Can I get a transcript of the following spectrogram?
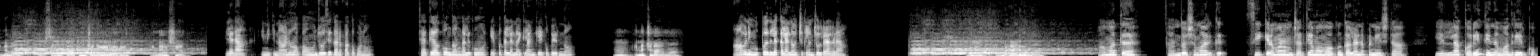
என்னவா அவசரமா பார்க்கணும்னு சொன்னீங்க எல்லாரையும். என்ன விஷயம்? இல்லடா இன்னைக்கு நானும் அப்பாவும் ஜோசிக்கார பார்க்க போனோம். சத்யாவுக்கும் கங்காளுக்கும் எப்போ கல்யாணம் வைக்கலான்னு கேட்க போயிருந்தோம். ம் என்ன சொன்னாங்கம்மா? ஆவணி முப்பதுல கல்யாணம் வச்சுக்கலாம்னு சொல்கிறாங்கடா ம் ரொம்ப நல்லதுமா ஆமாத்த சந்தோஷமா இருக்கு. சீக்கிரமா நம்ம சத்யா மாமாவுக்கும் கல்யாணம் பண்ணி வச்சிட்டா எல்லா குறையும் தீர்ந்த மாதிரி இருக்கும்.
